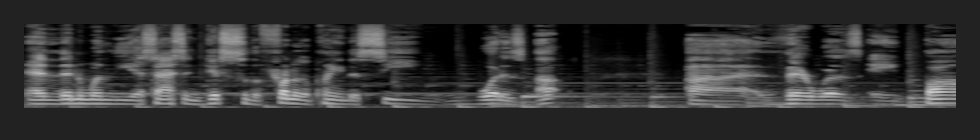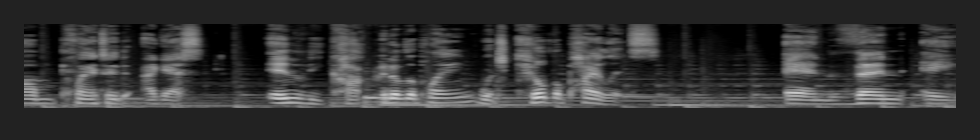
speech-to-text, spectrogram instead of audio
And then when the assassin gets to the front of the plane to see what is up, uh, there was a bomb planted, I guess, in the cockpit of the plane, which killed the pilots. And then a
